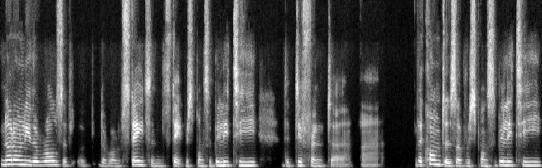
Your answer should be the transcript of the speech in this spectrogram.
not only the roles of the role of states and state responsibility, the different uh, uh, the contours of responsibility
